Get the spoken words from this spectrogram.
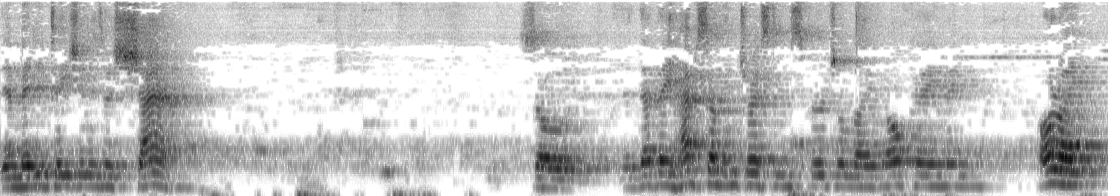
Their meditation is a sham. So, that they have some interest in spiritual life, okay, maybe. Alright,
